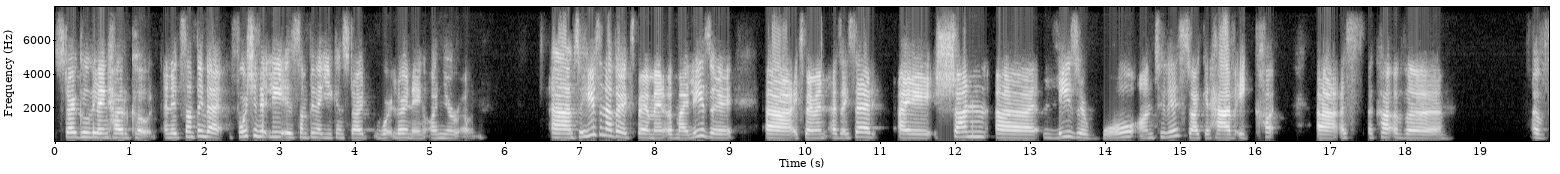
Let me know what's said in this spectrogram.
start googling how to code, and it's something that fortunately is something that you can start learning on your own. Um, so here's another experiment of my laser uh, experiment. As I said, I shun a laser wall onto this so I could have a cut, uh, a, a cut of the of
